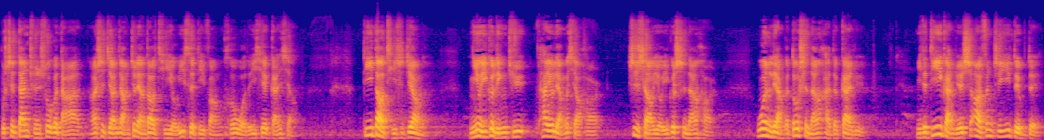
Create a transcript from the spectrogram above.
不是单纯说个答案，而是讲讲这两道题有意思的地方和我的一些感想。第一道题是这样的：你有一个邻居，他有两个小孩，至少有一个是男孩。问两个都是男孩的概率，你的第一感觉是二分之一，对不对？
